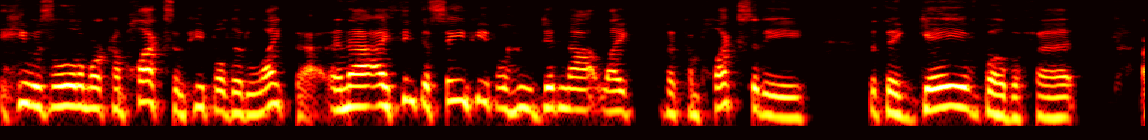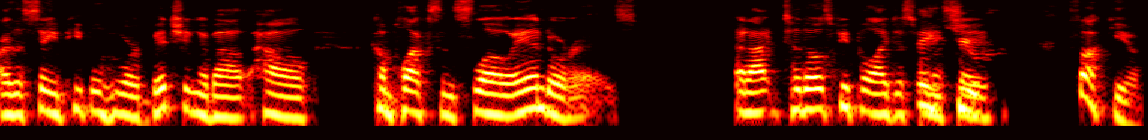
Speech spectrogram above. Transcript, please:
he was a little more complex and people didn't like that. And that, I think the same people who did not like the complexity that they gave Boba Fett are the same people who are bitching about how complex and slow Andor is. And I, to those people, I just want to say, fuck you.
